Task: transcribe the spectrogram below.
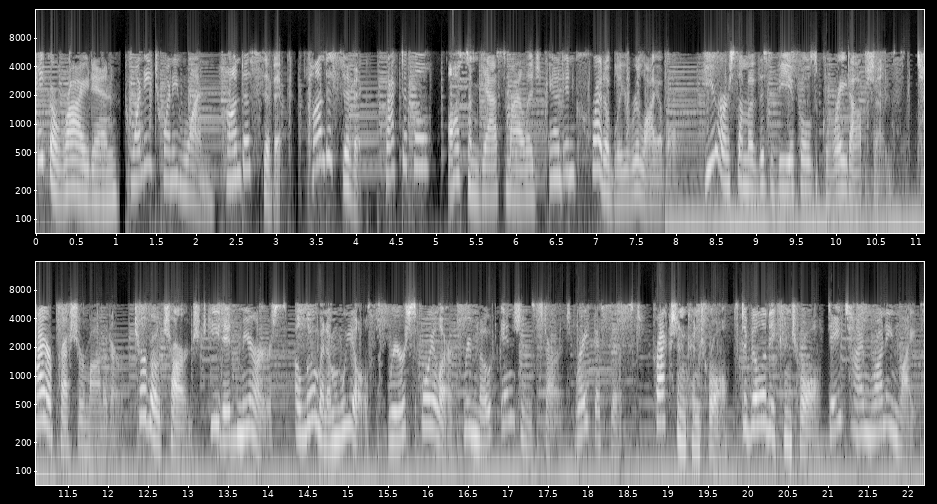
Take a ride in 2021 Honda Civic. Honda Civic, practical, awesome gas mileage, and incredibly reliable. Here are some of this vehicle's great options. Tire pressure monitor, turbocharged, heated mirrors, aluminum wheels, rear spoiler, remote engine start, brake assist, traction control, stability control, daytime running lights,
